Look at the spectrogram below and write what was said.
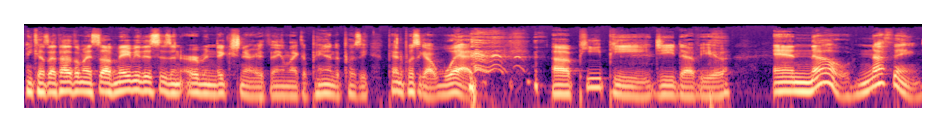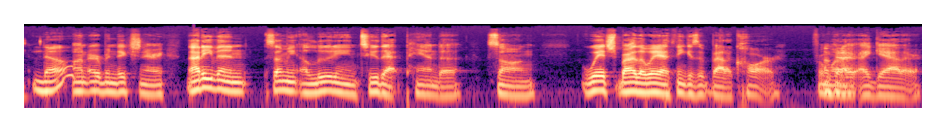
because I thought to myself, maybe this is an Urban Dictionary thing, like a panda pussy. Panda pussy got wet. uh, PPGW. And no, nothing No? on Urban Dictionary. Not even something alluding to that panda song, which, by the way, I think is about a car, from what I, I gather.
